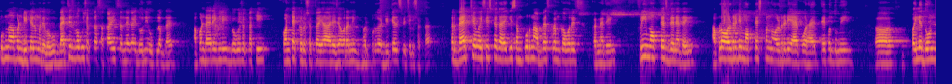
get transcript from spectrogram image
पूर्ण आपण डिटेलमध्ये बघू. बॅचेस बघू शकता. सकाळी संध्याकाळी दोन्ही उपलब्ध आहेत. आपण डायरेक्टली बघू शकता की कॉन्टॅक्ट करू शकता या ह्याच्यावर आणि भरपूर डिटेल्स विचारू शकता. तर बॅचचे वैशिष्ट्य काय की संपूर्ण अभ्यासक्रम कव्हरेज करण्यात येईल. फ्री मॉक टेस्ट देण्यात येईल. आपलं ऑलरेडी मॉक टेस्ट पण ऑलरेडी ॲपवर आहे ते पण तुम्ही पहिले दोन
